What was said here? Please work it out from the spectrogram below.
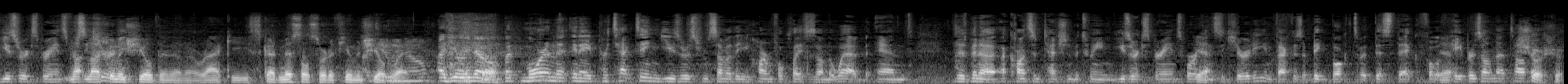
user experience for Not, not human shield in an Iraqi Scud missile sort of human shield Ideally, way. no. Ideally, no, but more in, the, in a protecting users from some of the harmful places on the web. And there's been a, a constant tension between user experience work Yeah. and security. In fact, there's a big book that's about this thick, full of Yeah. papers on that topic. Sure, sure.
